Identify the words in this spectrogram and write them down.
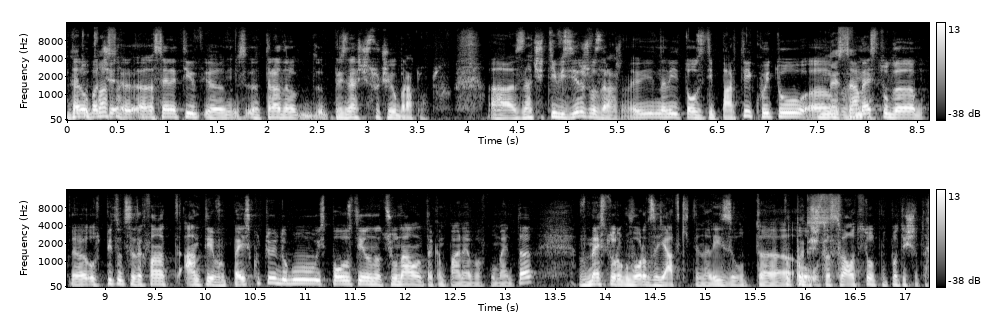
Да, Ето обаче, това са... Асене, ти трябва да признаеш, че случи обратното. А, значи ти визираш възраждане, и, нали, този тип партии, които а, вместо да а, опитват се да хванат антиевропейското и да го използват и на националната кампания в момента, вместо да говорят за ядките, нали, за от, от пътищата. асфалтите, от по пътищата.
